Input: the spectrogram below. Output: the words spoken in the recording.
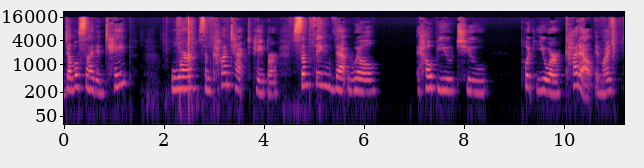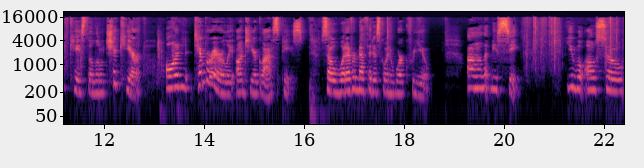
double-sided tape or some contact paper, something that will help you to put your cutout, in my case, the little chick here, on temporarily onto your glass piece. So whatever method is going to work for you. Uh, let me see. You will also,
